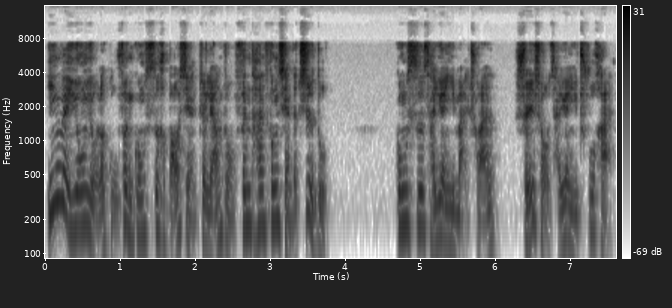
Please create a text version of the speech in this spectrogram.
因为拥有了股份公司和保险这两种分摊风险的制度，公司才愿意买船，水手才愿意出海，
